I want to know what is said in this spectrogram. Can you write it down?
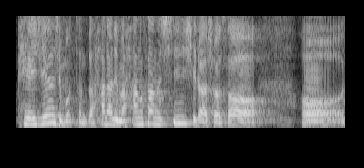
폐지하지 못한다. 하나님은 항상 신실하셔서 어,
